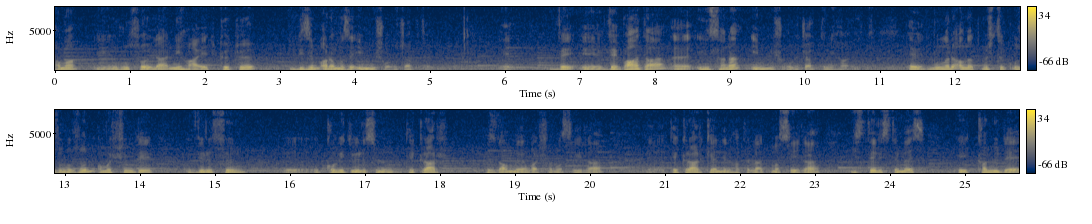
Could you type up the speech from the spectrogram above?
Ama e, Rousseau'yla nihayet kötü bizim aramıza inmiş olacaktı. E, ve e, veba da e, insana inmiş olacaktı nihayet. Evet bunları anlatmıştık uzun uzun ama şimdi virüsün, e, Covid virüsünün tekrar hızlanmaya başlamasıyla, e, tekrar kendini hatırlatmasıyla ister istemez e, Camus'de,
